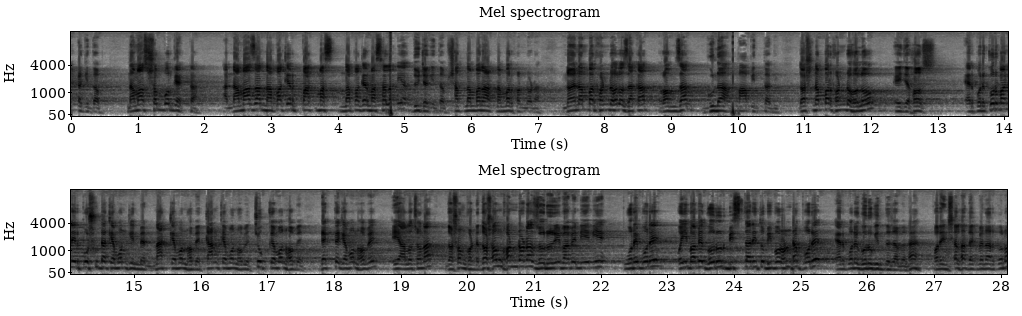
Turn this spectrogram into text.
একটা কিতাব। নামাজ সম্পর্কে একটা। আর নামাজ আর নাপাকের পাক মাস নাপাকের মাসালা নিয়ে দুইটা কিতাব। সাত নাম্বার আট নাম্বার খণ্ডটা। নয় নাম্বার খণ্ড হলো জাকাত, রমজান গুনা পাপ ইত্যাদি। দশ নাম্বার খণ্ড হলো এই যে হজ। এরপরে কোরবানির পশুটা কেমন কিনবেন? নাক কেমন হবে? কান কেমন হবে? চোখ কেমন হবে? দেখতে কেমন হবে? এই আলোচনা দশম খণ্ডে। দশম খণ্ডটা জরুরিভাবে নিয়ে নিয়ে পরে পরে ওইভাবে গরুর বিস্তারিত বিবরণটা পরে এরপরে গরু কিনতে যাবেন হ্যাঁ? পরে ইনশাল্লাহ দেখবেন আর কোনো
